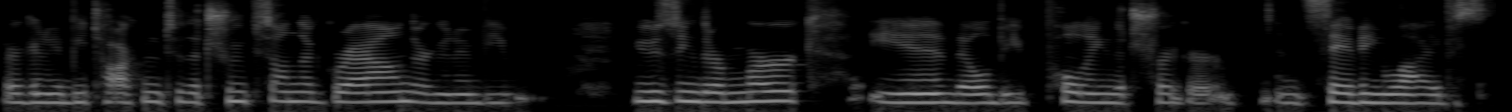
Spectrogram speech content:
They're going to be talking to the troops on the ground. They're going to be using their mIRC, and they'll be pulling the trigger and saving lives.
